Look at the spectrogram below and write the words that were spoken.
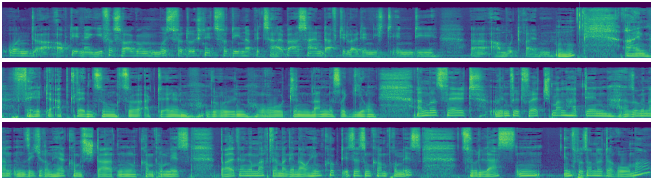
und äh, auch die Energieversorgung muss für Durchschnittsverdiener bezahlbar sein, darf die Leute nicht in die äh, Armut treiben. Mhm. Ein Feld der Abgrenzung zur aktuellen grün-roten Landesregierung. Anderes Feld, Winfried Fretschmann hat den sogenannten sicheren Herkunftsstaaten Kompromiss Balkan gemacht. Wenn man genau hinguckt, ist es ein Kompromiss zu Lasten insbesondere der Roma,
